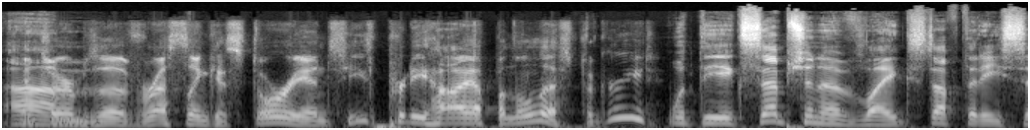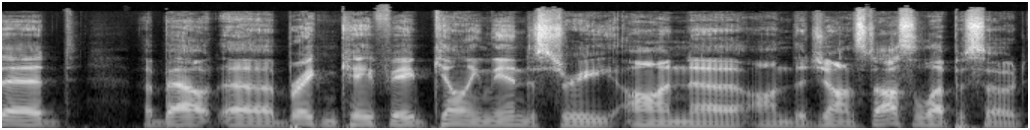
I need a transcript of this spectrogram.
In terms of wrestling historians, he's pretty high up on the list. Agreed. with the exception of like stuff that he said about uh, breaking kayfabe, killing the industry on uh, on the John Stossel episode.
